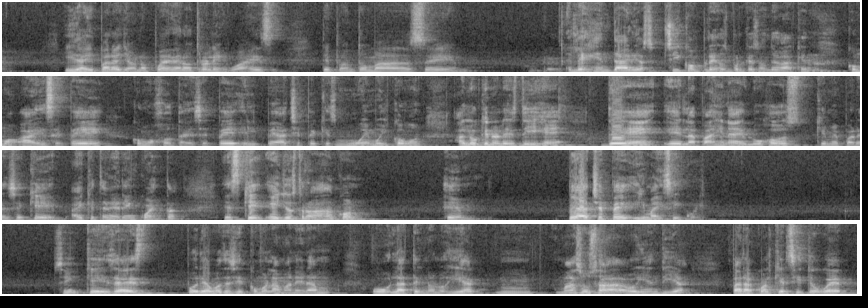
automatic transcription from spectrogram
Y de ahí para allá uno puede ver otros lenguajes de pronto más eh, legendarios, sí complejos porque son de backend, como ASP, como JSP, el PHP, que es muy muy común. Algo que no les dije de eh, la página de Bluehost, que me parece que hay que tener en cuenta, es que ellos trabajan con PHP em, y MySQL. ¿Sí? Que esa es, podríamos decir, como la manera o la tecnología mm, más usada hoy en día para cualquier sitio web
